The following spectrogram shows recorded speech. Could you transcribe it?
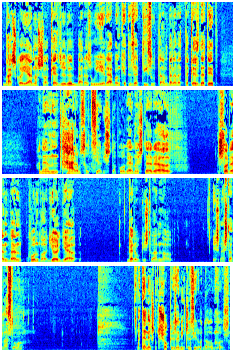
Báskai Jánossal kezdődött, bár az új érában 2010 után belevette kezdetét, hanem három szocialista polgármesterrel, sorrendben Hunval Györgyel, Verók Istvánnal és Mester Lászlóval. Hát ennek sok köze nincs az irodalomhoz.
